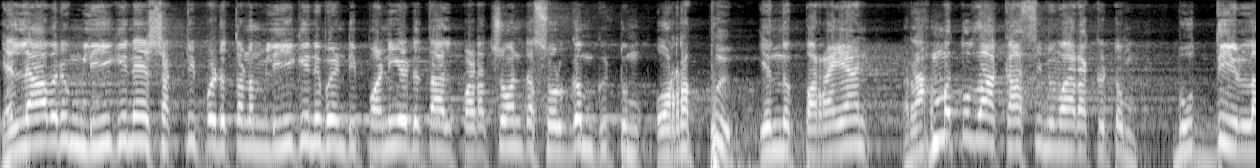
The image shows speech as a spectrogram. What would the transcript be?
എല്ലാവരും ലീഗിനെ ശക്തിപ്പെടുത്തണം. ലീഗിന് വേണ്ടി പണിയെടുത്താൽ പടച്ചോന്റെ സ്വർഗം കിട്ടും ഉറപ്പ് എന്ന് പറയാൻ റഹ്മത്തുള്ള കാസിമിമാരെ കിട്ടും. ബുദ്ധിയുള്ള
